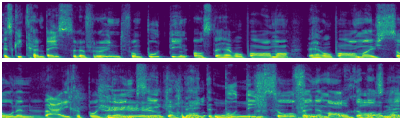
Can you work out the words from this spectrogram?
Es gibt keinen besseren Freund von Putin als der Herr Obama. Der Herr Obama ist so ein weicher Präsident. Hör doch mal der Putin so können machen Obama,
